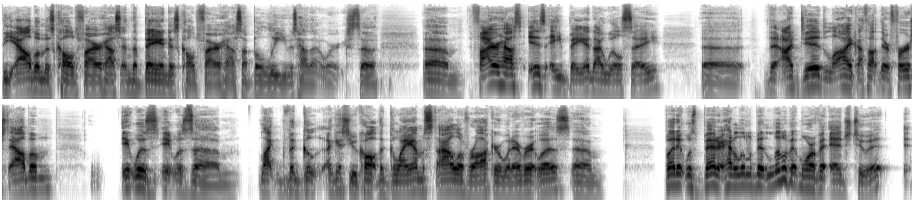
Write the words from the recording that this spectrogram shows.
the album is called Firehouse and the band is called Firehouse, I believe is how that works. So, um, Firehouse is a band, I will say, uh, that I did like. I thought their first album, it was, it was, um, like the, I guess you would call it the glam style of rock or whatever it was. Um, but it was better. It had a little bit, little bit more of an edge to it. it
